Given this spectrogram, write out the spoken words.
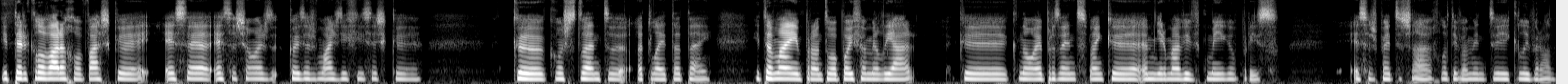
e ter que lavar a roupa. Acho que essa, essas são as coisas mais difíceis que, que, que um estudante atleta tem. E também, pronto, o apoio familiar que, que não é presente, se bem que a minha irmã vive comigo, por isso esse aspecto está relativamente equilibrado.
